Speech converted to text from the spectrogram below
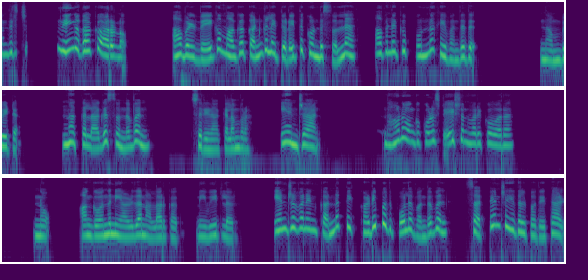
வந்துருச்சு. நீங்க தான் காரணம். அவள் வேகமாக கண்களை துடைத்து கொண்டு சொல்ல அவனுக்கு புன்னகை வந்தது. நம்பிட்டேன். நக்கலாக சொன்னவன் சரி நான் கிளம்புறேன் என்றான். நானும் உங்க கூட ஸ்டேஷன் வரைக்கும் வரேன். நோ அங்க வந்து நீ அழுதா நல்லா இருக்காது. நீ வீட்ல இரு. என்றவனின் கன்னத்தை கடிப்பது போல வந்தவள் சட்டென்று இதழ் புதைத்தாள்.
